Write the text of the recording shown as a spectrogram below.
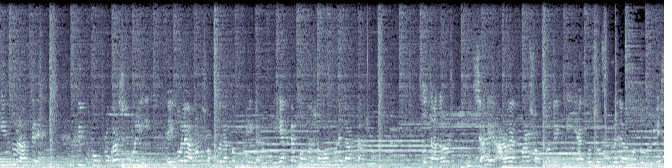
কিন্তু রাতে তুই ক্ষোভ প্রকাশ করলি এই বলে আমার স্বপ্ন দেখা ফুরিয়ে গেল। এই একটা কথা সবার মনে দাগ টানলো। তো দাদার উৎসাহে আরও একবার স্বপ্ন দেখি এক বছর স্কুলে যাওয়া বন্ধ হলো বেশ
